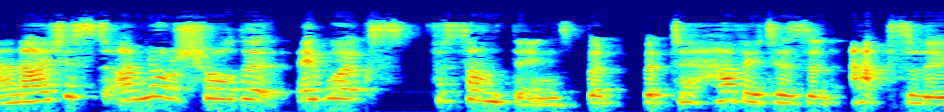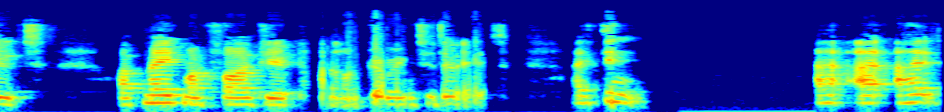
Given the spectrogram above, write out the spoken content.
and I just I'm not sure that it works for some things, but but to have it as an absolute, I've made my five year plan, I'm going to do it. I think I, I,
